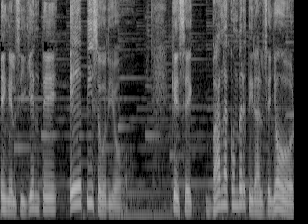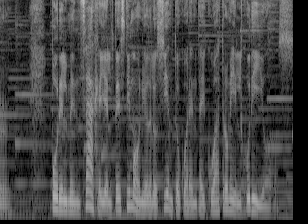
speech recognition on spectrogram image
en el siguiente episodio, que se van a convertir al Señor por el mensaje y el testimonio de los 144 mil judíos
